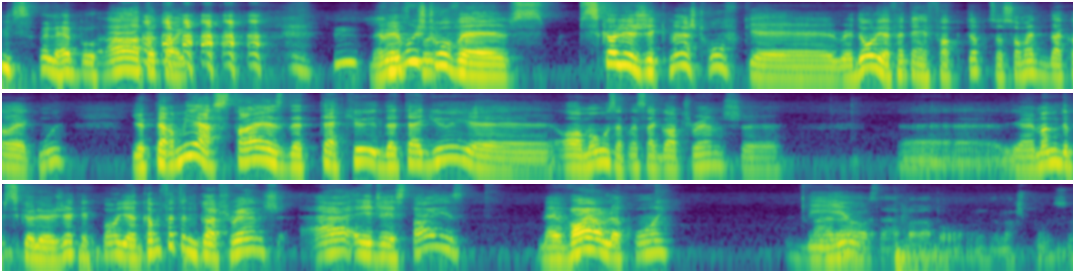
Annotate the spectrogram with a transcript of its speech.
mis ça là-bas. Ah, peut-être. mais, mais moi, je trouve, euh, psychologiquement, je trouve que Riddle, il a fait un fucked up. Tu vas sûrement être d'accord avec moi. Il a permis à Styles de taguer, de taguer euh, Homos après sa gut wrench. euh, euh, il y a un manque de psychologie à quelque part. Il a comme fait une gut wrench à AJ Styles, mais vers le coin des Ah non, ça n'a pas rapport. Ça marche pas, ça.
